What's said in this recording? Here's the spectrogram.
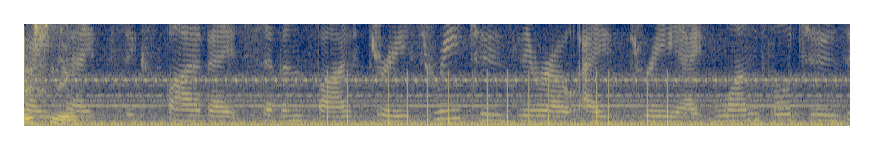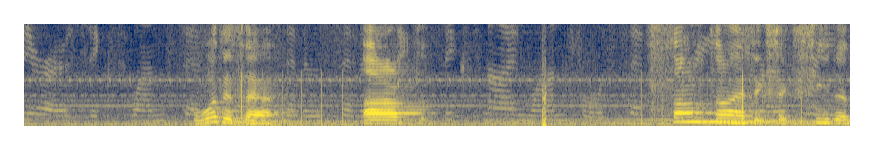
listening. What is that? Art. Sometimes it succeeded,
